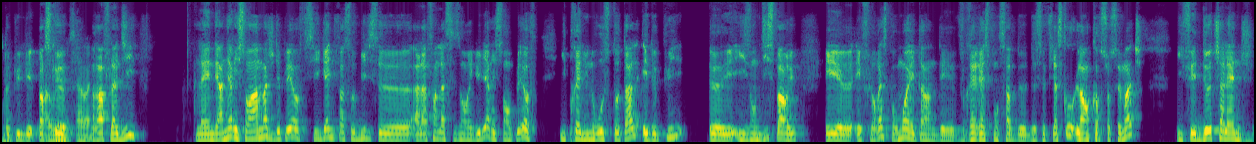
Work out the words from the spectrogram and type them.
depuis le parce ah que Raph l'a dit. L'année dernière, ils sont à un match des playoffs. S'ils gagnent face aux Bills euh, à la fin de la saison régulière, ils sont en playoffs. Ils prennent une rousse totale et depuis, euh, ils ont disparu. Et, et, Flores, pour moi, est un des vrais responsables de, de, ce fiasco. Là encore sur ce match, il fait deux challenges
